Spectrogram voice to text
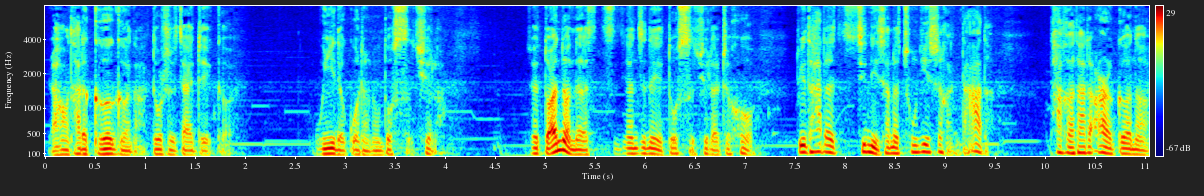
然后他的哥哥呢，都是在这个瘟疫的过程中都死去了。所以短短的时间之内都死去了之后，对他的心理上的冲击是很大的。他和他的二哥呢，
